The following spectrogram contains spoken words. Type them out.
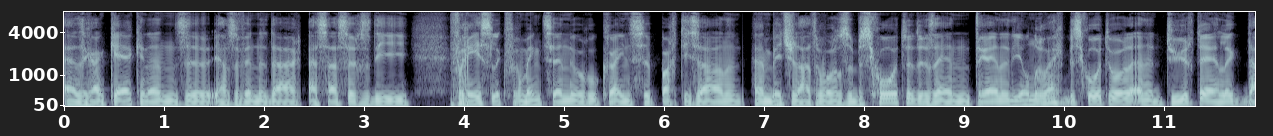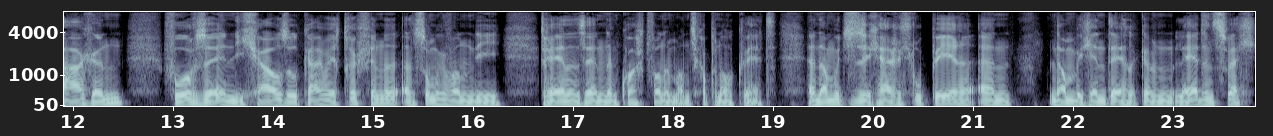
En ze gaan kijken en ze, ja, ze vinden daar SS'ers die vreselijk vermengd zijn door Oekraïnse partizanen. En een beetje later worden ze beschoten. Er zijn treinen die onderweg beschoten worden. En het duurt eigenlijk dagen voor ze in die chaos elkaar weer terugvinden. En sommige van die treinen zijn een kwart van hun manschappen al kwijt. En dan moeten ze zich hergroeperen en dan begint eigenlijk een leidensweg.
